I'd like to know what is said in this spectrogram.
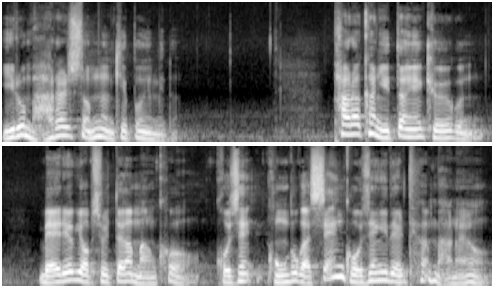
이루 말할 수 없는 기쁨입니다. 타락한 이 땅의 교육은 매력이 없을 때가 많고 고생, 공부가 생 고생이 될 때가 많아요.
